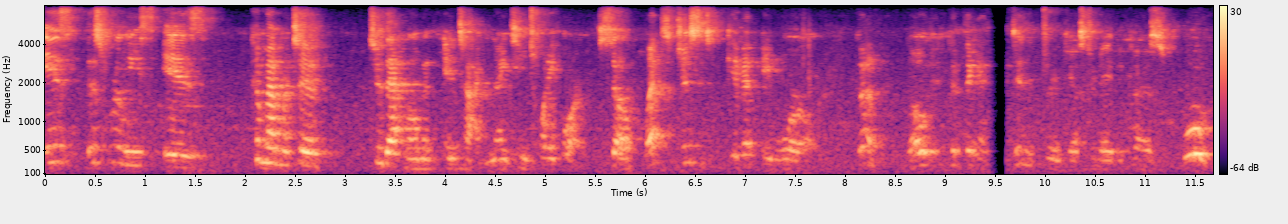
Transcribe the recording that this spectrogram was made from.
is this release is commemorative to that moment in time, 1924. So let's just give it a whirl. Good, loaded. Good thing I didn't drink yesterday because, whoo,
